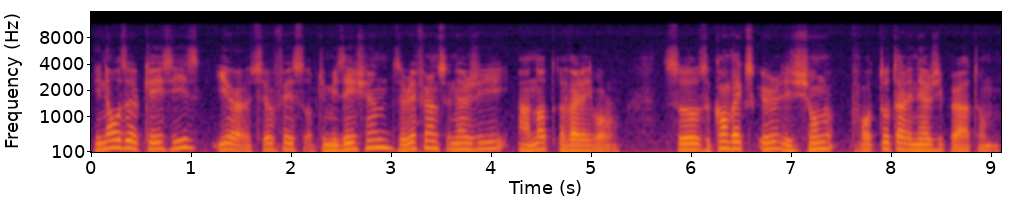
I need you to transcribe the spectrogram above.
In other cases, here surface optimization, the reference energy are not available, so the convex Hull is shown for total energy per atom.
